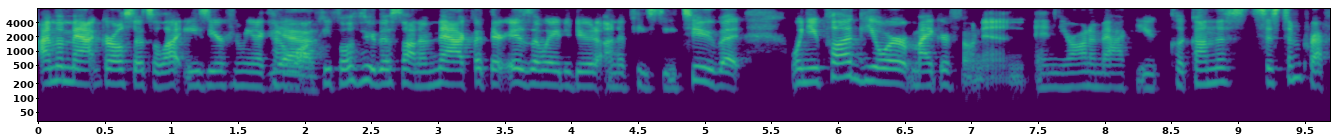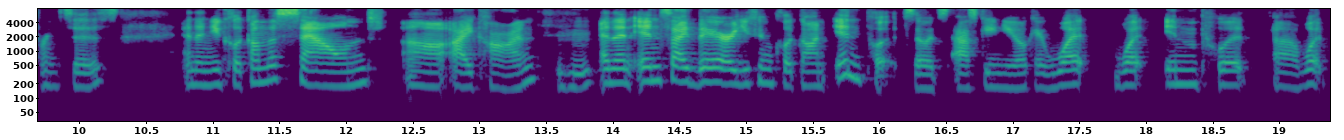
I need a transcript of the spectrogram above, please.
I'm a Mac girl, so it's a lot easier for me to kind Yeah. of walk people through this on a Mac, but there is a way to do it on a PC too. But when you plug your microphone in and you're on a Mac, you click on the system preferences. And then you click on the sound uh, icon, Mhm. and then inside there you can click on input so it's asking you okay what what input uh, what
